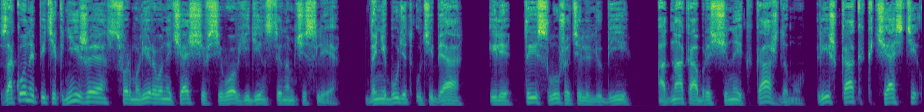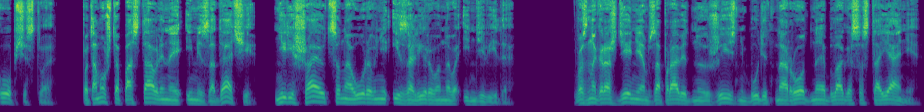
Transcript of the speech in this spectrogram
Законы Пятикнижия сформулированы чаще всего в единственном числе «Да не будет у тебя» или «Ты, слушатель, люби», однако обращены к каждому лишь как к части общества, потому что поставленные ими задачи не решаются на уровне изолированного индивида. Вознаграждением за праведную жизнь будет народное благосостояние,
